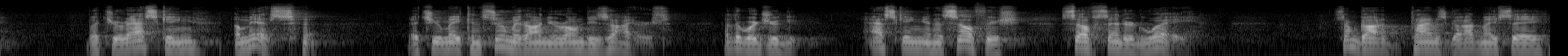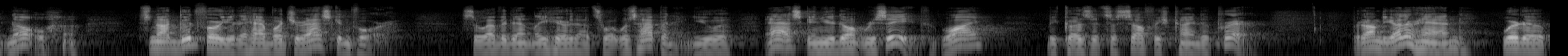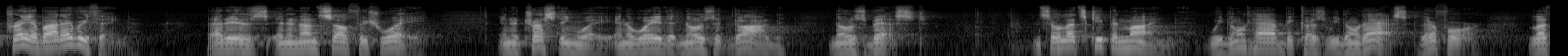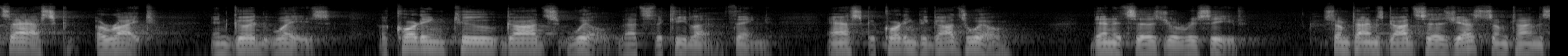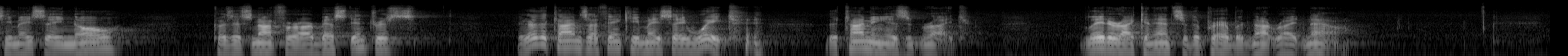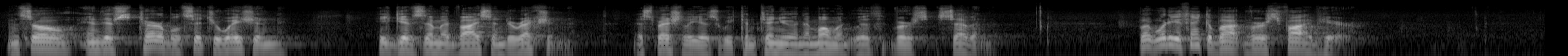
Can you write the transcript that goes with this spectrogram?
but you're asking amiss. that you may consume it on your own desires. In other words, you're asking in a selfish, self centered way. Some God, times God may say, No, it's not good for you to have what you're asking for. So, evidently, here that's what was happening. You uh, ask and you don't receive. Why? Because it's a selfish kind of prayer. But on the other hand, we're to pray about everything. That is, in an unselfish way, in a trusting way, in a way that knows that God knows best. And so let's keep in mind we don't have because we don't ask. Therefore, let's ask aright in good ways according to God's will. That's the key thing. Ask according to God's will, then it says you'll receive. Sometimes God says yes, sometimes He may say no, because it's not for our best interests. At other times, I think He may say, wait, the timing isn't right. Later, I can answer the prayer, but not right now. And so, in this terrible situation, He gives them advice and direction, especially as we continue in a moment with verse 7. But what do you think about verse 5 here?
